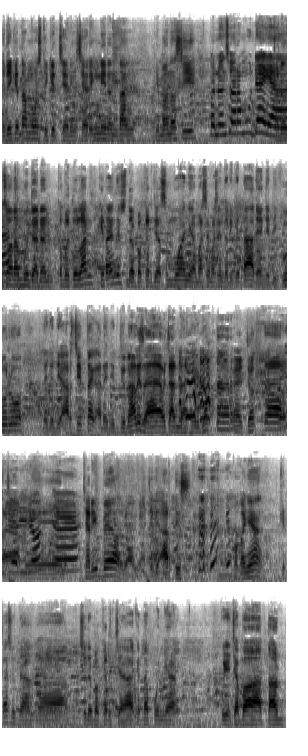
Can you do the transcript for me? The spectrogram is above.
Jadi kita mau sedikit sharing-sharing nih tentang gimana sih Paduan suara muda ya. Paduan suara muda dan kebetulan kita ini sudah bekerja semuanya masing-masing dari kita ada yang jadi guru, ada yang jadi arsitek, ada yang jadi jurnalis, ah bercanda. Jadi dokter, eh, dokter, jadi amin. dokter. cari bel, enggak enggak jadi artis. Pokoknya kita sudah eh, sudah bekerja, kita punya punya jabatan,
